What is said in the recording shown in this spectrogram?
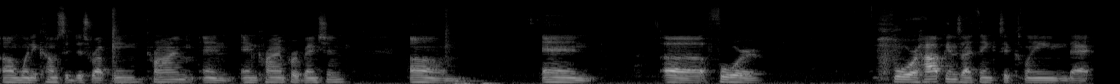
um, when it comes to disrupting crime and and crime prevention. Um, and uh, for for Hopkins, I think to claim that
